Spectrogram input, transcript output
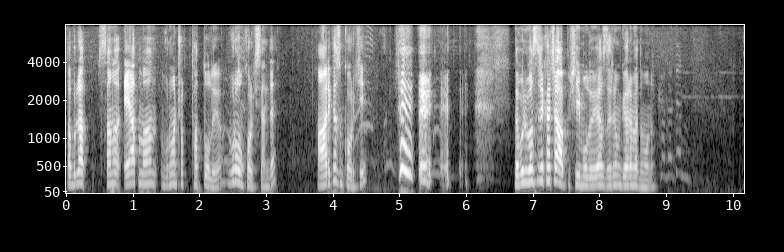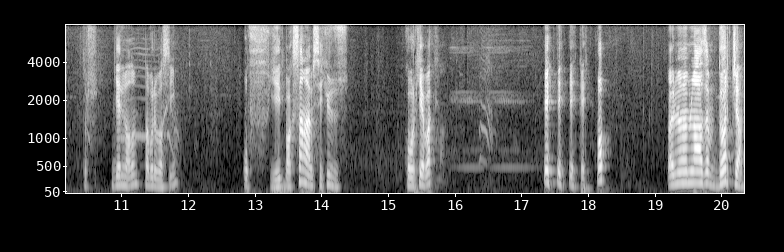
W at, sana E atmadan vurman çok tatlı oluyor. Vuralım Korki sen de. Harikasın Korki. W basınca kaç abi şeyim oluyor ya zırhımı göremedim onu. Dur gelin oğlum W basayım. Of baksana abi 800. Korki'ye bak. Hop. Ölmemem lazım. 4 can.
